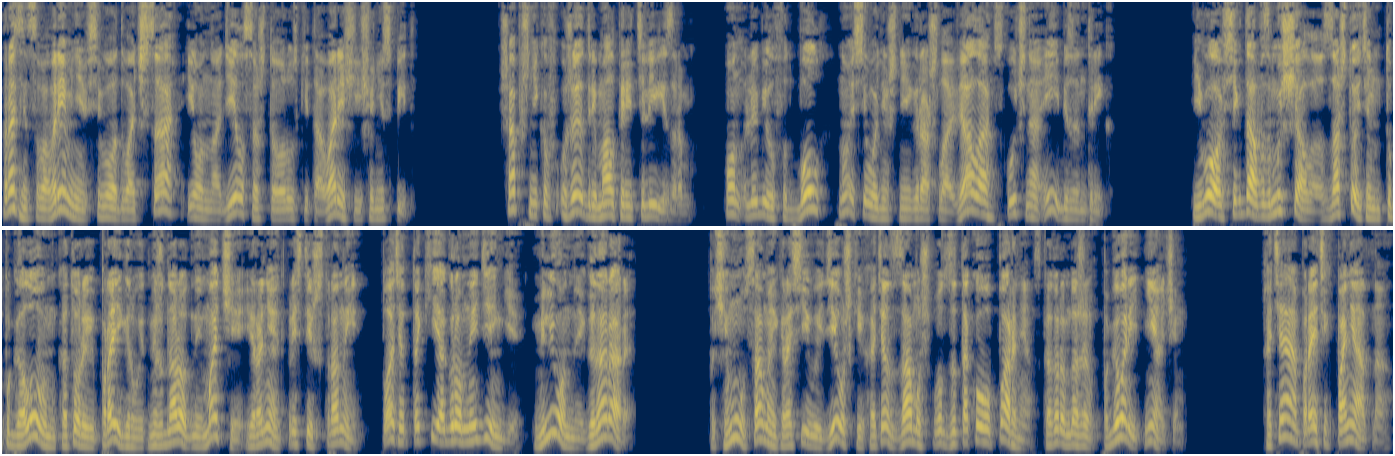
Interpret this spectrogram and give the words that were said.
Разница во времени всего два часа, и он надеялся, что русский товарищ еще не спит. Шапшников уже дремал перед телевизором. Он любил футбол, но сегодняшняя игра шла вяло, скучно и без интриг. Его всегда возмущало, за что этим тупоголовым, которые проигрывают международные матчи и роняют престиж страны, платят такие огромные деньги, миллионные гонорары. Почему самые красивые девушки хотят замуж вот за такого парня, с которым даже поговорить не о чем? Хотя про этих понятно.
